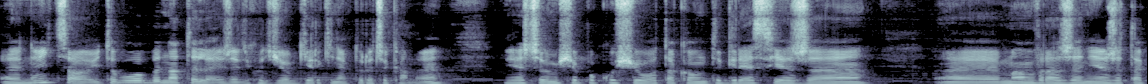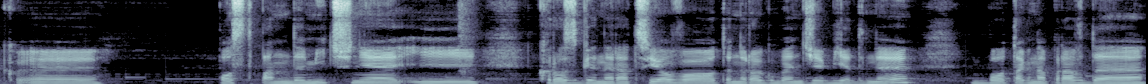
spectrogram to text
Y, no i co? I to byłoby na tyle, jeżeli chodzi o gierki, na które czekamy. Jeszcze bym się pokusił o taką dygresję, że y, mam wrażenie, że tak postpandemicznie i crossgeneracjowo ten rok będzie biedny, bo tak naprawdę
